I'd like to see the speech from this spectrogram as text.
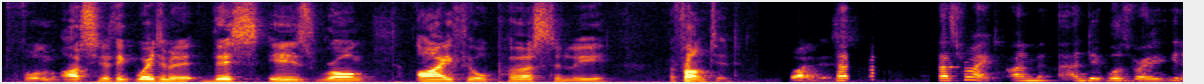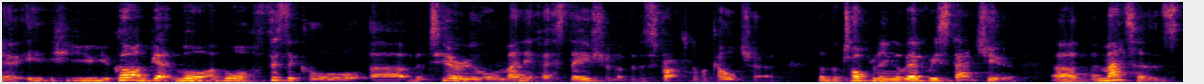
for them artificially. I think, wait a minute, this is wrong. I feel personally affronted by this. That's right. I'm, and it was very, you know, it, you, can't get more a more physical, uh, material manifestation of the destruction of a culture than the toppling of every statue. Uh, matters,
